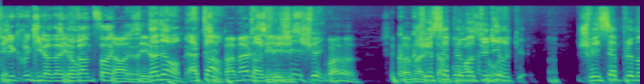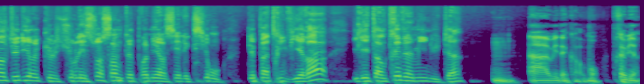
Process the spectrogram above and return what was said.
j'ai cru qu'il en avait Non, 25. non, Non, non, mais attends. C'est pas mal. attends, je c'est- vais- je vais- pas mal. Je vais bon simplement te dire que je vais simplement te dire que sur les 60 premières sélections de Patrick Vieira, il est entré 20 minutes. Hein. Ah oui, d'accord. Bon, très bien.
